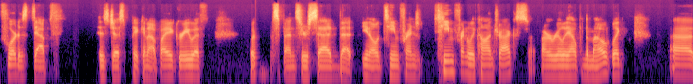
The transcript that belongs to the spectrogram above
Florida's depth is just picking up. I agree with what Spencer said that you know team friend team friendly contracts are really helping them out. Like uh,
